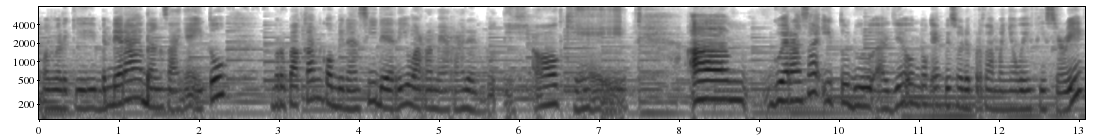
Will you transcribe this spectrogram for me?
memiliki bendera bangsanya itu merupakan kombinasi dari warna merah dan putih. Oke. Okay. Um, gue rasa itu dulu aja untuk episode pertamanya Wave History.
